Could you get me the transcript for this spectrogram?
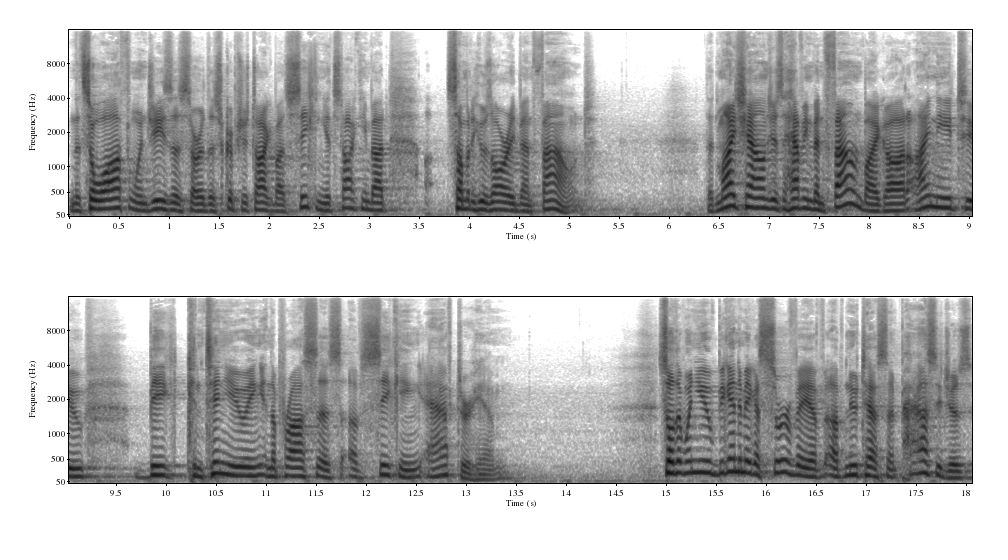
And that so often when Jesus or the Scriptures talk about seeking, it's talking about somebody who's already been found. That my challenge is having been found by God, I need to be continuing in the process of seeking after Him. So that when you begin to make a survey of, of New Testament passages,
